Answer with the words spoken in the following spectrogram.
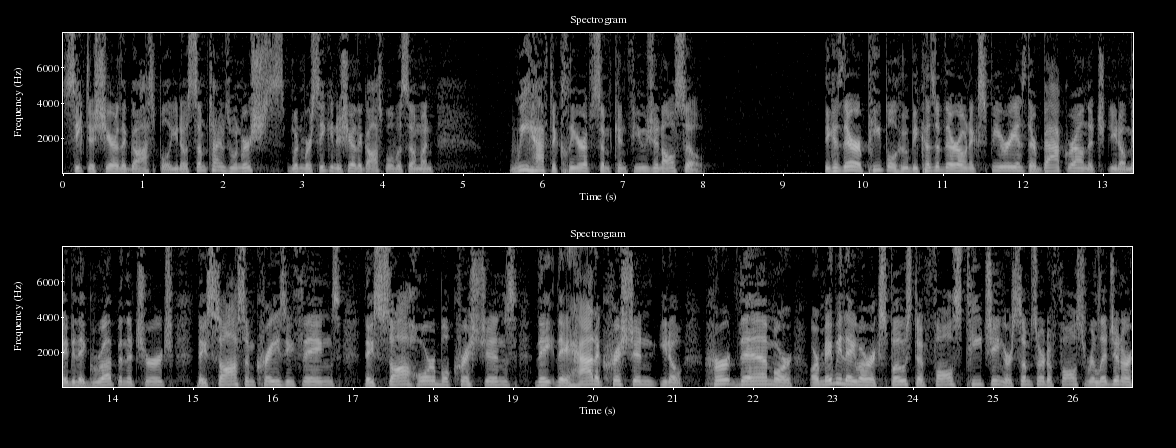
seek to share the gospel. You know, sometimes when we're when we're seeking to share the gospel with someone, we have to clear up some confusion also. Because there are people who, because of their own experience, their background, that you know, maybe they grew up in the church, they saw some crazy things, they saw horrible Christians, they they had a Christian, you know, hurt them, or or maybe they were exposed to false teaching or some sort of false religion, or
